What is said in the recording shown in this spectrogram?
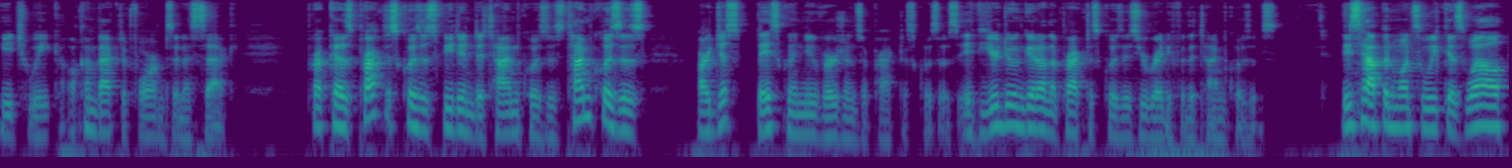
each week. I'll come back to forums in a sec. Because practice quizzes feed into time quizzes. Time quizzes are just basically new versions of practice quizzes. If you're doing good on the practice quizzes, you're ready for the time quizzes. These happen once a week as well.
